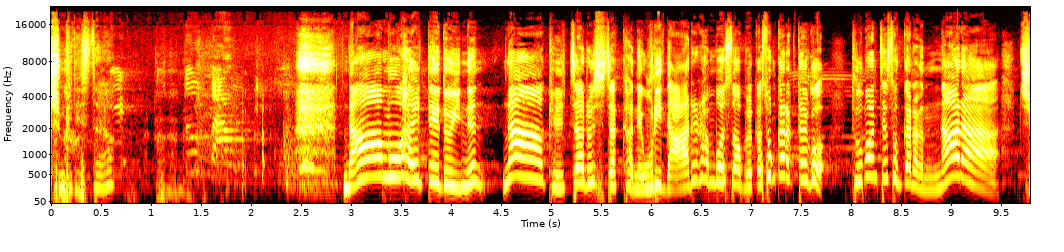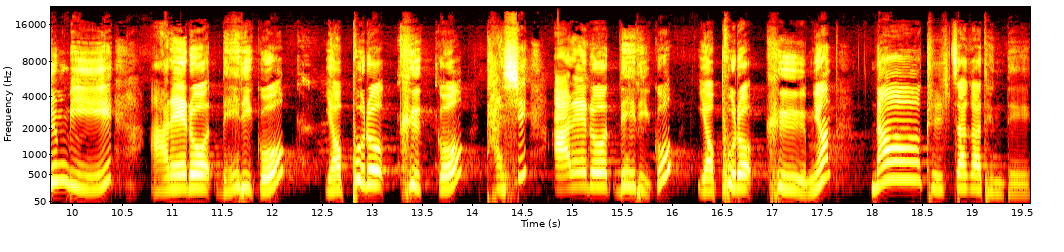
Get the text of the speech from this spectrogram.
준비됐어요? 나무 할 때도 있는 나 글자로 시작하네. 우리 나를 한번 써볼까? 손가락 들고 두 번째 손가락은 나라. 준비 아래로 내리고 옆으로 긋고 다시 아래로 내리고 옆으로 그으면 나 글자가 된대.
